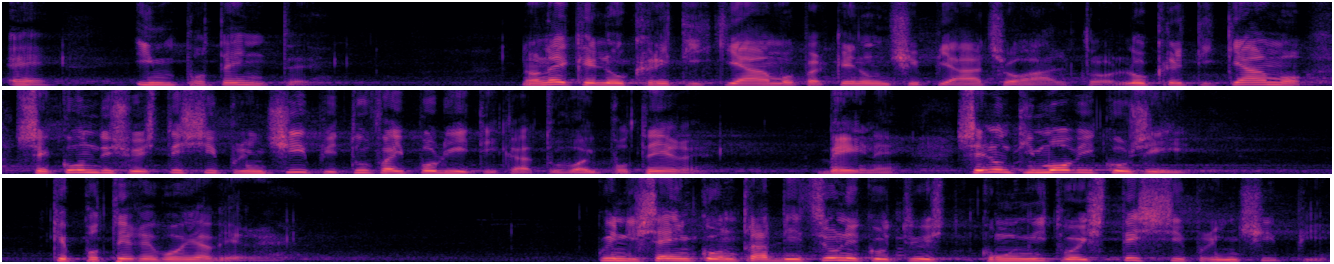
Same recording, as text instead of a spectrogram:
è impotente. Non è che lo critichiamo perché non ci piace o altro, lo critichiamo secondo i suoi stessi principi. Tu fai politica, tu vuoi potere. Bene, se non ti muovi così, che potere vuoi avere? Quindi sei in contraddizione con i tuoi stessi principi.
